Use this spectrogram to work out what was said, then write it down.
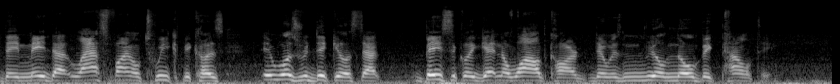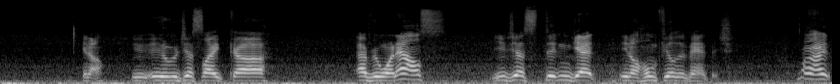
they made that last final tweak because it was ridiculous that basically getting a wild card, there was real no big penalty. You know, you, you were just like uh, everyone else. You just didn't get you know home field advantage. All right,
